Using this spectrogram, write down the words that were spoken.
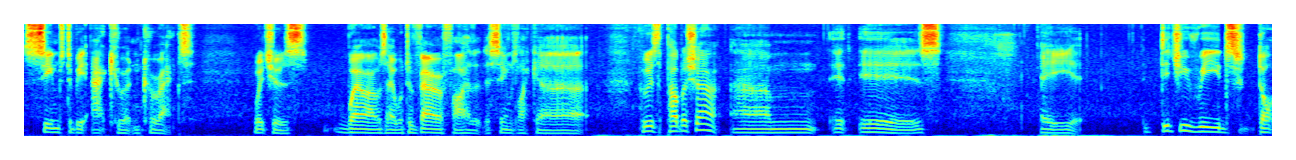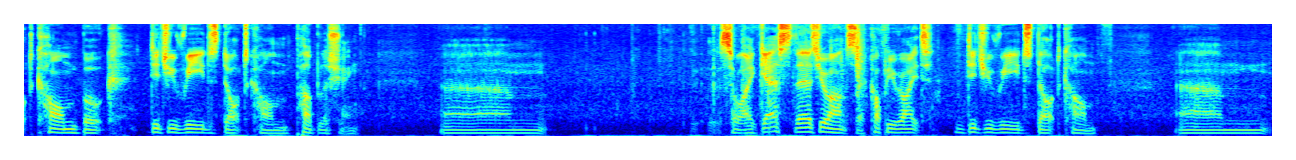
seems to be accurate and correct, which is where I was able to verify that this seems like a. Who is the publisher? Um, it is a digireads.com book, digireads.com publishing. Um, so I guess there's your answer. Copyright digireads.com. Um,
